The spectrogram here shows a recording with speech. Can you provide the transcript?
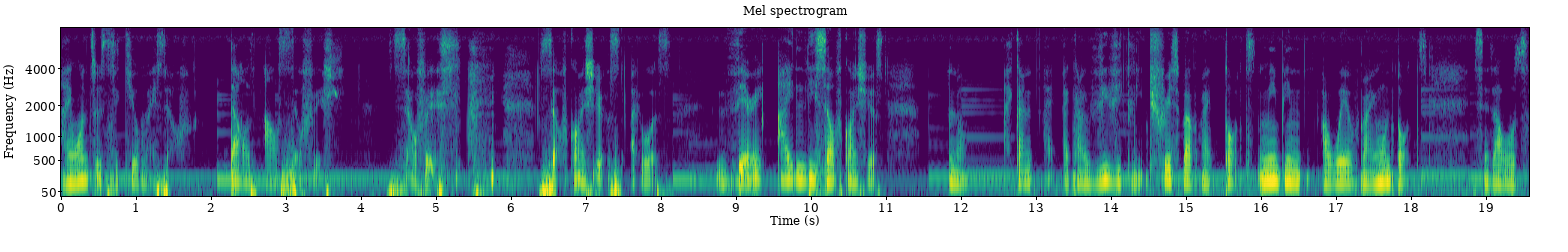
I want to secure myself. That was how selfish, selfish, self conscious I was. Very highly self conscious. No, I can I, I can vividly trace back my thoughts, me being aware of my own thoughts since I was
